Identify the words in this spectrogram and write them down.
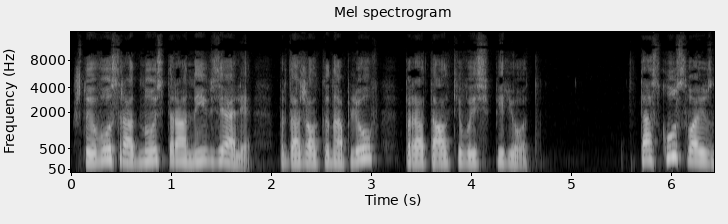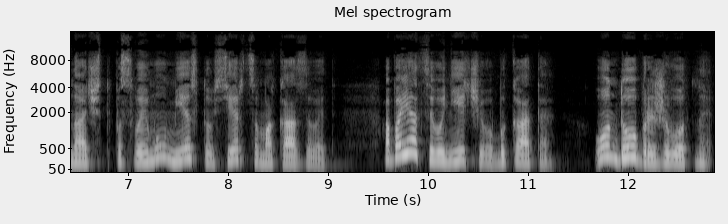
что его с родной стороны взяли, продолжал Коноплев, проталкиваясь вперед. Тоску свою, значит, по своему месту сердцем оказывает. А бояться его нечего, быката. Он доброе животное.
